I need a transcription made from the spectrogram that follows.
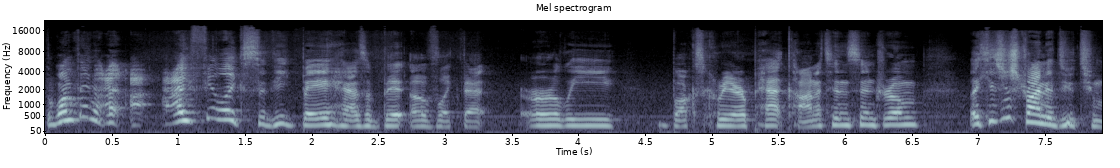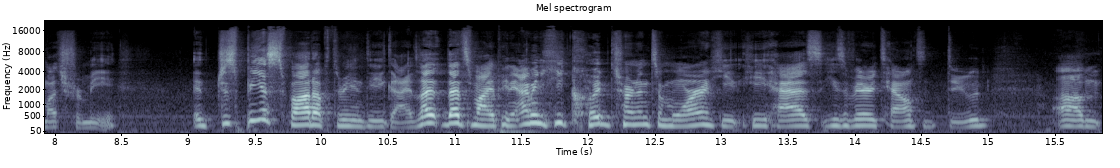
the one thing I, I, I feel like Saddiq Bey has a bit of like that early Bucks career Pat Connaughton syndrome. Like he's just trying to do too much for me. It, just be a spot up three and D guy. That, that's my opinion. I mean, he could turn into more. He he has. He's a very talented dude. Um,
